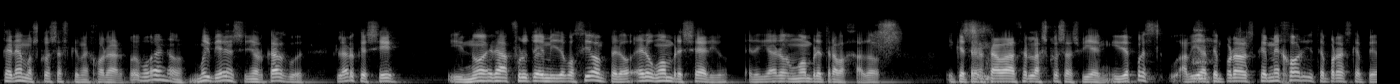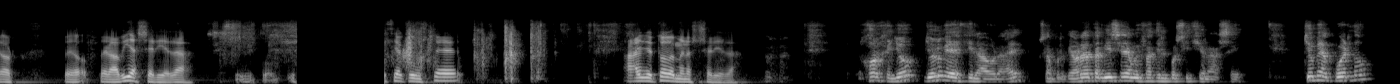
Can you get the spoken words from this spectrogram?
tenemos cosas que mejorar. Pues bueno, muy bien, señor Caswell, claro que sí. Y no era fruto de mi devoción, pero era un hombre serio, era un hombre trabajador y que trataba de hacer las cosas bien. Y después había temporadas que mejor y temporadas que peor, pero, pero había seriedad. Decía que usted hay de todo menos seriedad. Jorge, yo, yo lo voy a decir ahora, ¿eh? O sea, porque ahora también sería muy fácil posicionarse. Yo me acuerdo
